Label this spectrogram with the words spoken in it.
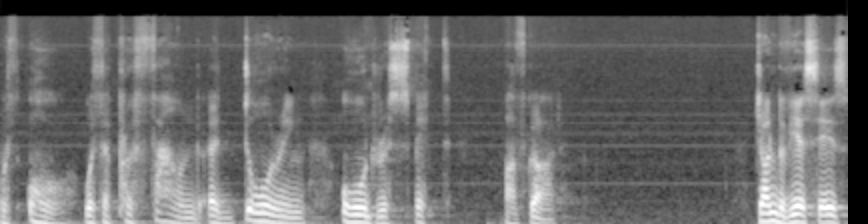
with awe, with a profound, adoring, awed respect of God. John Bevere says,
